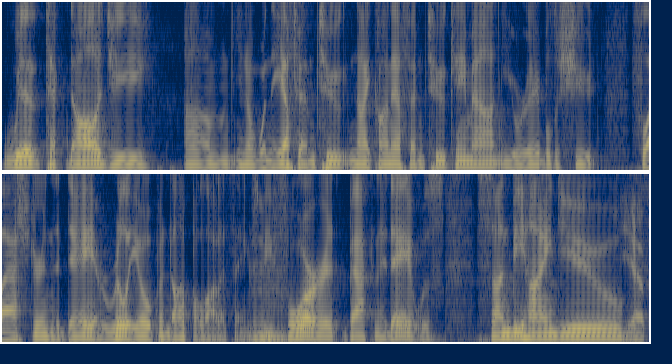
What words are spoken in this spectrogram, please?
with technology, um, you know, when the FM2 Nikon FM2 came out, and you were able to shoot flash during the day, it really opened up a lot of things. Mm. Before, it, back in the day, it was sun behind you. Yep.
